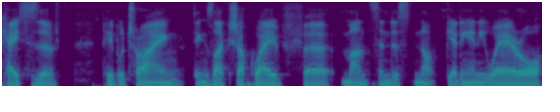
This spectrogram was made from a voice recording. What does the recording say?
cases of people trying things like shockwave for months and just not getting anywhere or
